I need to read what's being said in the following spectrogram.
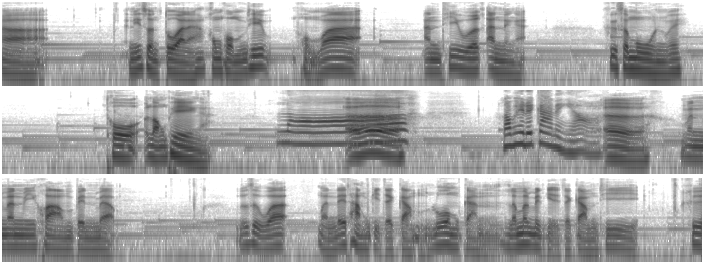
อ่า อันนี้ส่วนตัวนะ ของผมที่ผมว่าอันที่ work อันหนึ่งอะคือ Smule เว้ย โทรร้องเพลงอะรอเออเราเพลงด้วยกันอย่างเงี้ยเหรอ เออ มันมันมีความเป็นแบบ รู้สึกว่าเหมือนได้ทำกิจกรรมร่วมกัน แล้วมันเป็นกิจกรรมที่คือ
